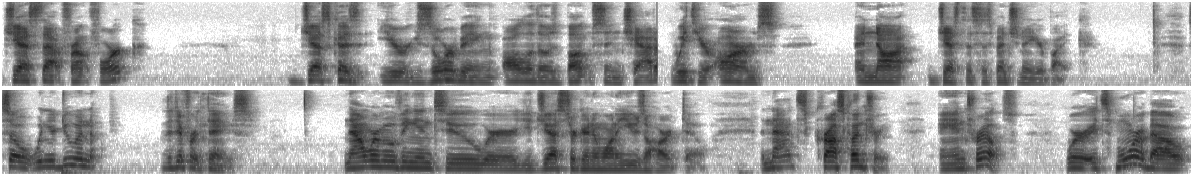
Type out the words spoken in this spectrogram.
just that front fork, just because you're absorbing all of those bumps and chatter with your arms and not just the suspension of your bike. So when you're doing the different things, now we're moving into where you just are going to want to use a hardtail, and that's cross country and trails, where it's more about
